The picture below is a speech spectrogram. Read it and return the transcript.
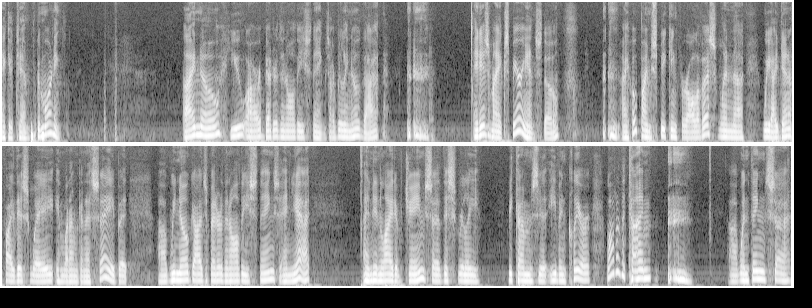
Thank you, Tim. Good morning. I know you are better than all these things. I really know that. it is my experience, though. I hope I'm speaking for all of us when uh, we identify this way in what I'm going to say, but uh, we know God's better than all these things, and yet, and in light of James, uh, this really becomes uh, even clearer. A lot of the time, uh, when things uh,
